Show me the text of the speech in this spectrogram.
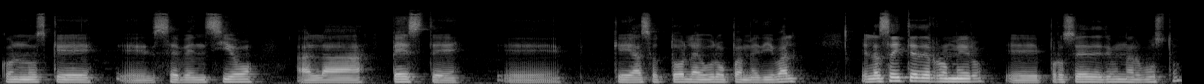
con los que se venció a la peste que azotó la Europa medieval. El aceite de romero eh, procede de un arbusto,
